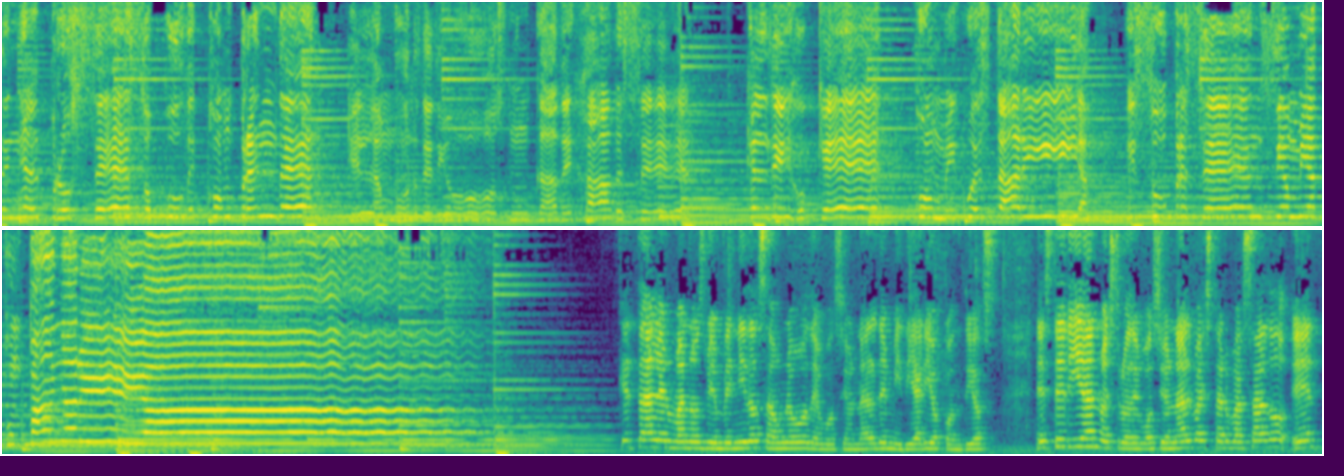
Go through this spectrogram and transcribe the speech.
en el proceso pude comprender que el amor de Dios nunca deja de ser. Que Él dijo que conmigo estaría y su presencia me acompañaría. ¿Qué tal hermanos? Bienvenidos a un nuevo devocional de mi diario con Dios. Este día nuestro devocional va a estar basado en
